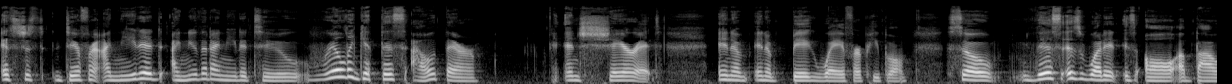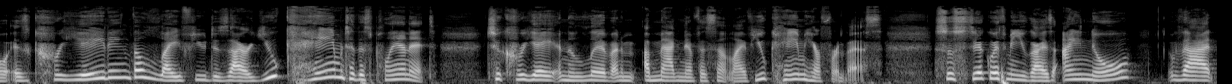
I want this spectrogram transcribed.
it's just different. I needed, I knew that I needed to really get this out there and share it in a in a big way for people. So this is what it is all about is creating the life you desire. You came to this planet to create and live a, a magnificent life. You came here for this. So stick with me, you guys. I know that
